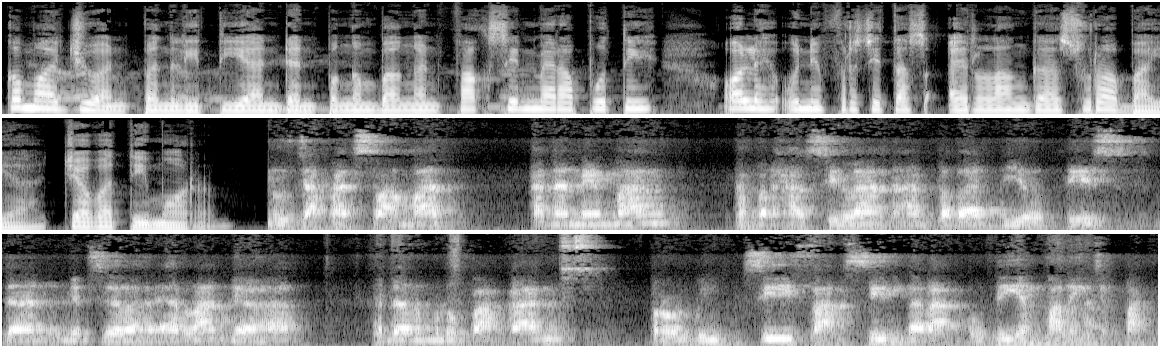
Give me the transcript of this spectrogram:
kemajuan penelitian dan pengembangan vaksin merah putih oleh Universitas Airlangga Surabaya, Jawa Timur. Ucapan selamat karena memang keberhasilan antara Biotis dan Universitas Airlangga adalah merupakan produksi vaksin merah putih yang paling cepat.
